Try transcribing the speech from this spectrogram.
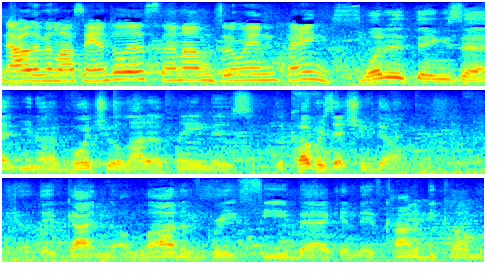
now I live in Los Angeles and I'm doing things. One of the things that you know have brought you a lot of acclaim is the covers that you've done. They've gotten a lot of great feedback, and they've kind of become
